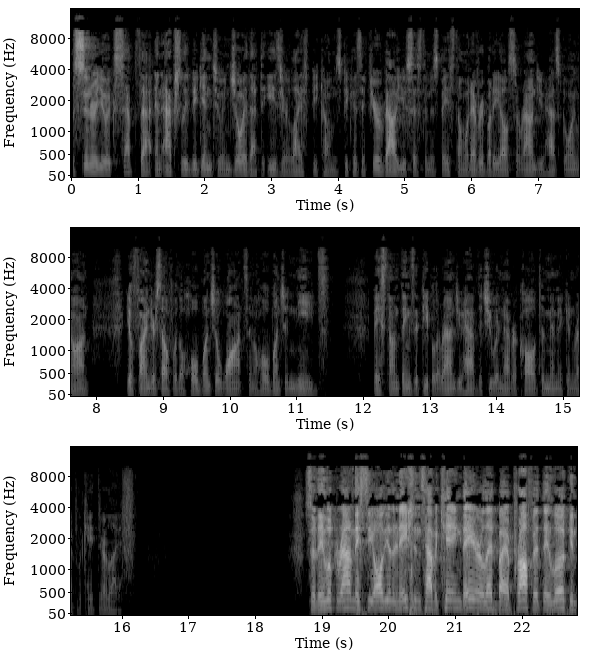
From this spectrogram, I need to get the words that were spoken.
The sooner you accept that and actually begin to enjoy that, the easier life becomes. Because if your value system is based on what everybody else around you has going on, you'll find yourself with a whole bunch of wants and a whole bunch of needs based on things that people around you have that you were never called to mimic and replicate their life. So they look around and they see all the other nations have a king. They are led by a prophet. They look and,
